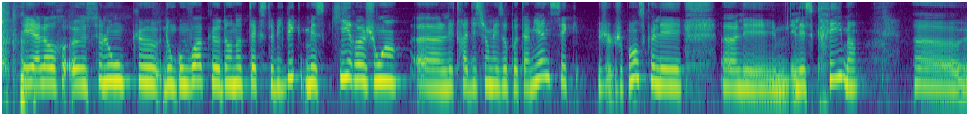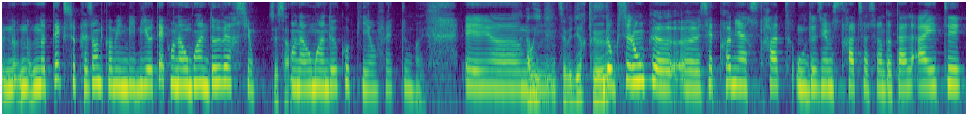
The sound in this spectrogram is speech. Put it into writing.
Et alors, euh, selon que, donc, on voit que dans notre texte biblique, mais ce qui rejoint euh, les traditions mésopotamiennes, c'est que je, pense que les, euh, les, les scribes euh, notre texte se présente comme une bibliothèque. On a au moins deux versions. C'est ça. On a au moins deux copies, en fait. Et, euh, ah oui, ça veut dire que... Donc, selon que euh, cette première strate ou deuxième strate sacerdotale a été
